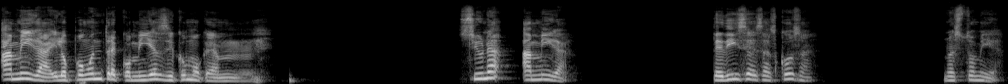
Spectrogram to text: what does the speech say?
amiga, y lo pongo entre comillas así como que... Mm, si una amiga te dice esas cosas, no es tu amiga.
